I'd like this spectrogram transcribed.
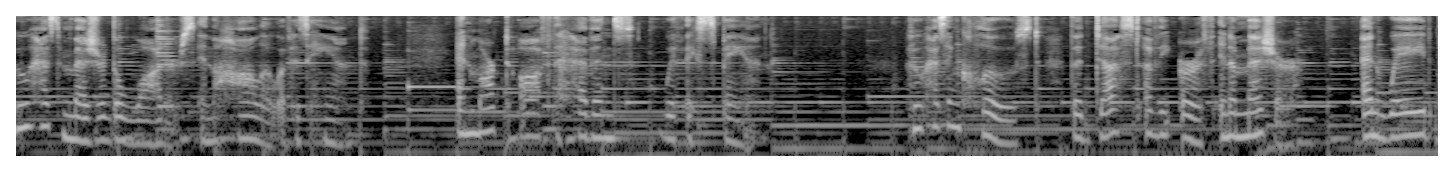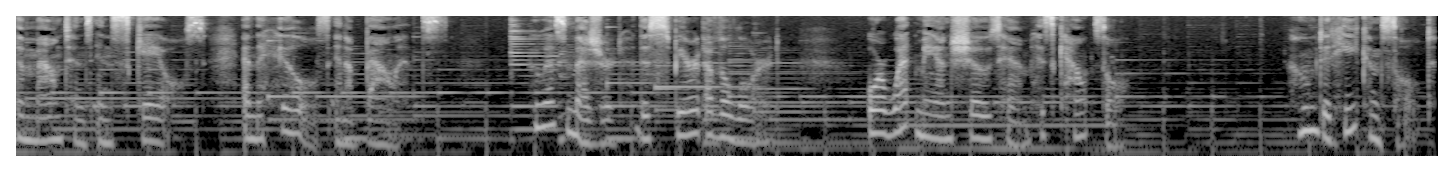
Who has measured the waters in the hollow of his hand and marked off the heavens with a span? Who has enclosed the dust of the earth in a measure and weighed the mountains in scales and the hills in a balance? Who has measured the Spirit of the Lord? Or what man shows him his counsel? Whom did he consult?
